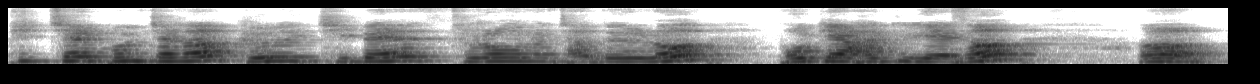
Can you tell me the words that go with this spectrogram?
빛의 본체가 그 집에 들어오는 자들로 보게 하기 위해서 어,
